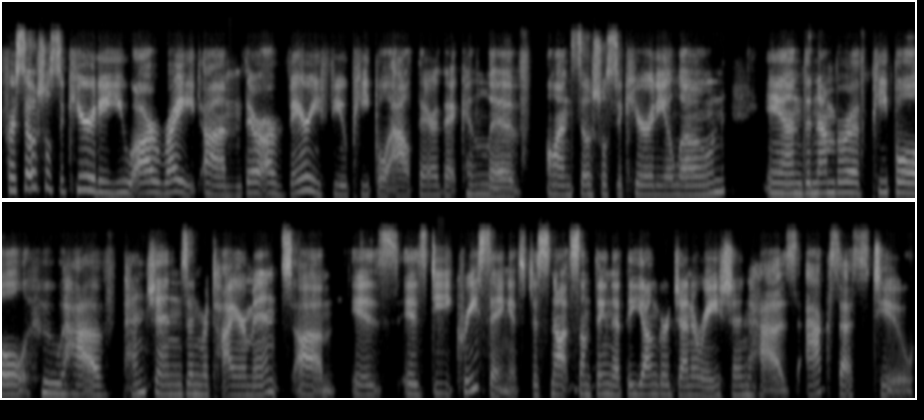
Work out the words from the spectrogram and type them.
for Social Security, you are right. Um, there are very few people out there that can live on Social Security alone, and the number of people who have pensions and retirement um, is is decreasing. It's just not something that the younger generation has access to.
